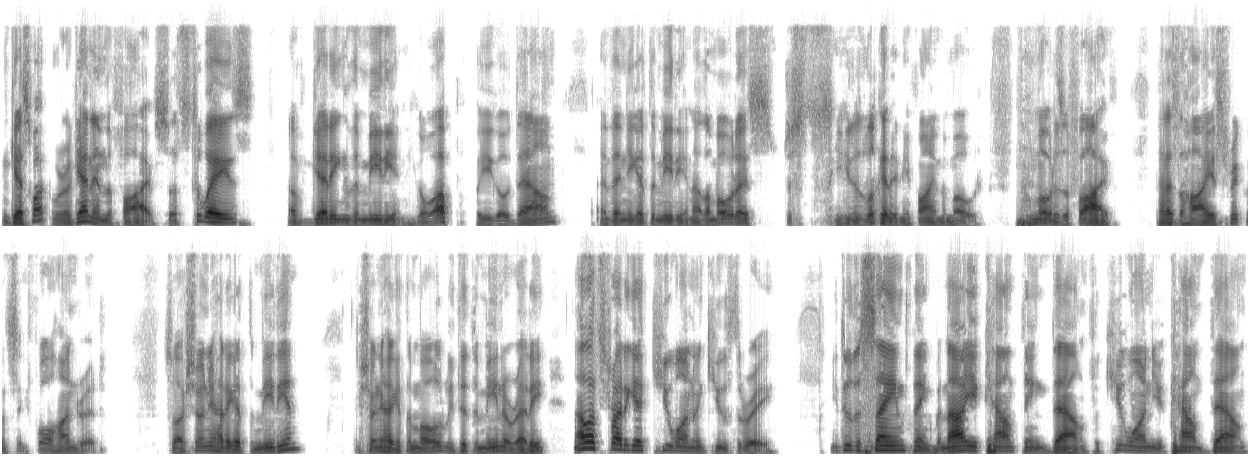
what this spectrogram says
And guess what? We're again in the fives. So it's two ways of getting the median. You go up or you go down, and then you get the median. Now the mode is just, you can just look at it and you find the mode. The mode is a 5. That has the highest frequency, 400. So I've shown you how to get the median. I've shown you how to get the mode. We did the mean already. Now let's try to get Q1 and Q3. You do the same thing, but now you're counting down. For Q1, you count down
